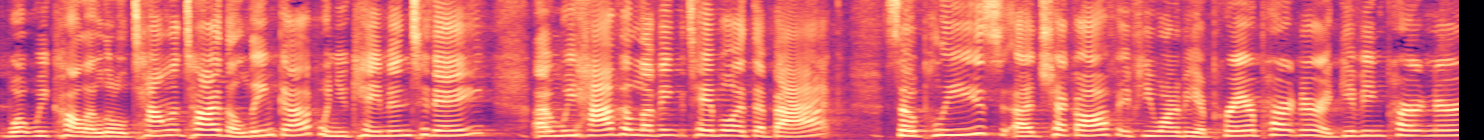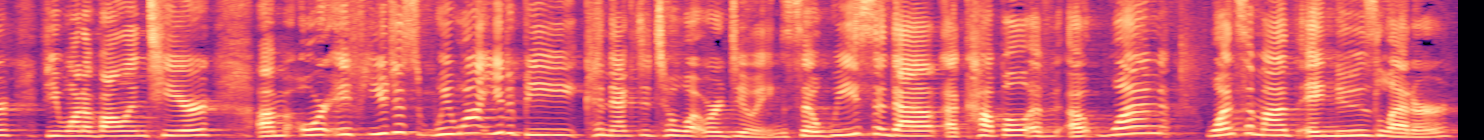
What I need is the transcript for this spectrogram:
what we call a little talent tie, the link up when you came in today. Um, we have the Love Inc. table at the back. So please uh, check off if you want to be a prayer partner, a giving partner, if you want to volunteer, um, or if you just, we want you to be connected to what we're doing. So we send out a couple of, uh, one, once a month, a newsletter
